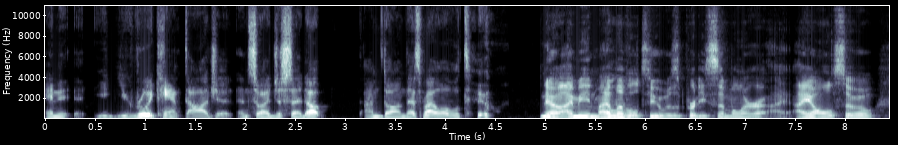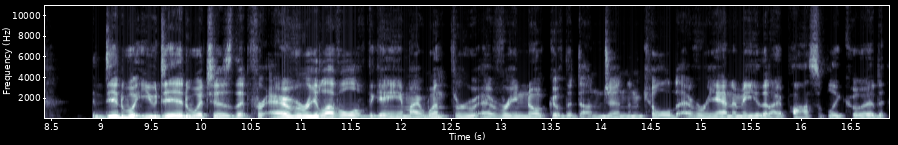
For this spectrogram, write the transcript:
and it, you, you really can't dodge it. And so I just said, oh, I'm done. That's my level two. No, I mean my level two was pretty similar. I, I, also did what you did, which is that for every level of the game, I went through every nook of the dungeon and killed every enemy that I possibly could.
